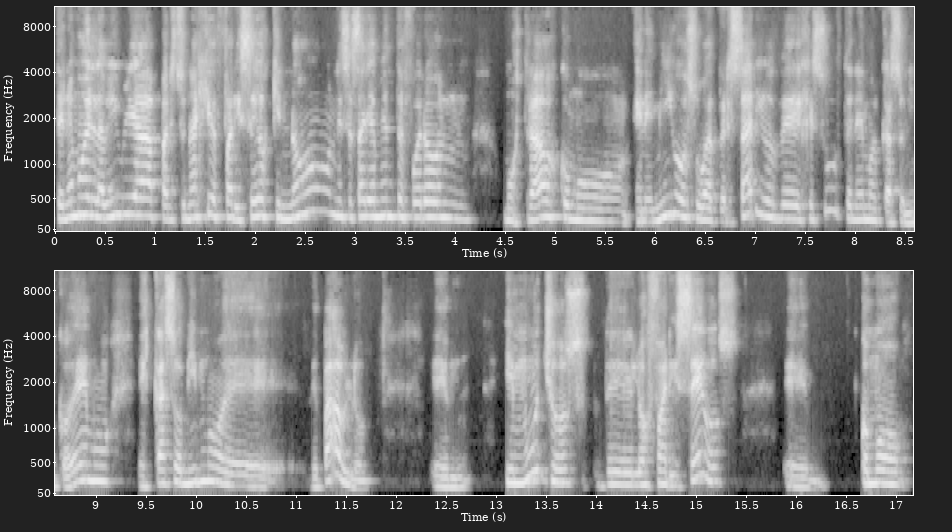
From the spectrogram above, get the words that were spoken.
tenemos en la Biblia personajes fariseos que no necesariamente fueron mostrados como enemigos o adversarios de Jesús. Tenemos el caso de Nicodemo, el caso mismo de, Pablo. Eh, y muchos de los fariseos, como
